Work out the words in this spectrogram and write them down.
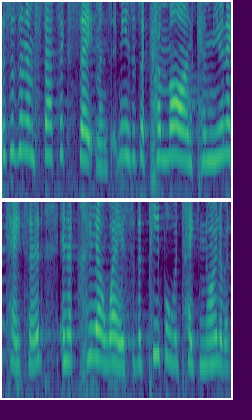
This is an emphatic statement. It means it's a command communicated in a clear way so that people would take note of it.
